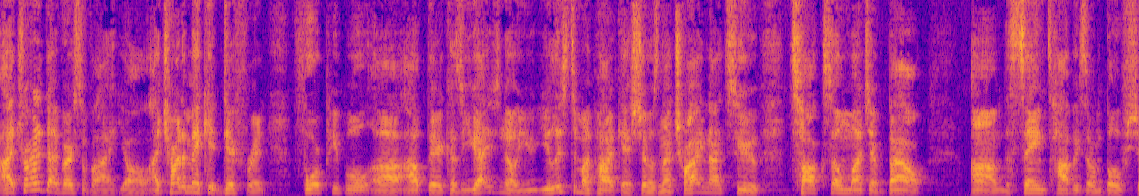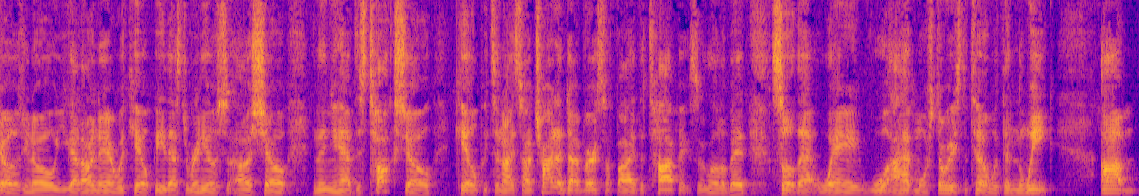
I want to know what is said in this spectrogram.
I try to diversify, y'all. I try to make it different for people uh, out there because you guys know you, you listen to my podcast shows, and I try not to talk so much about um, the same topics on both shows. You know, you got On Air with KLP, that's the radio uh, show, and then you have this talk show, KLP Tonight. So I try to diversify the topics a little bit so that way I have more stories to tell within the week. Um,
